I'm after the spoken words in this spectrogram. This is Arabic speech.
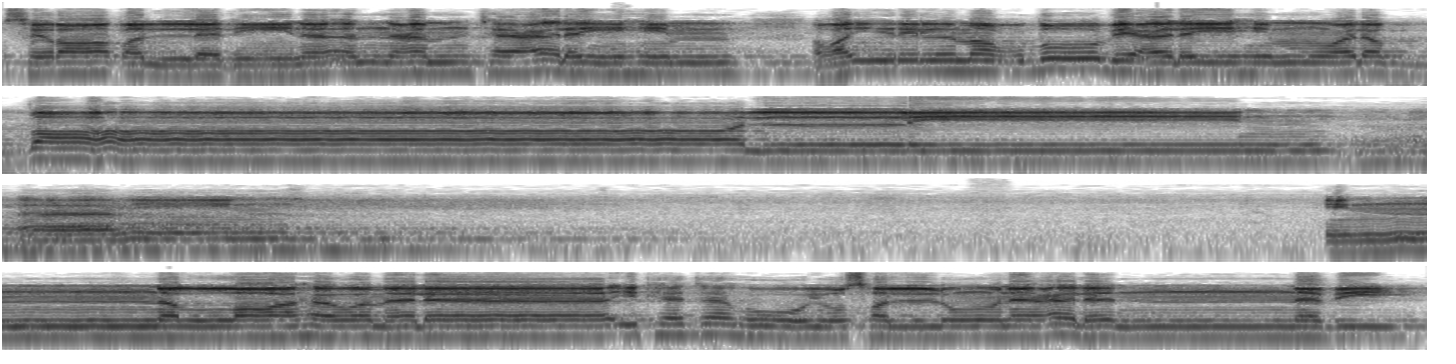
صراط الذين أنعمت عليهم غير المغضوب عليهم ولا الضالين. آمين. إن الله وملائكته يصلون على النبي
